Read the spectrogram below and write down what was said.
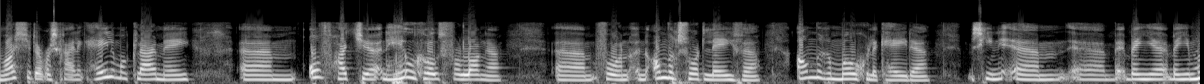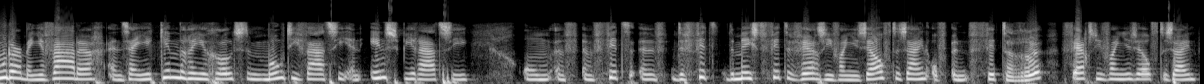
was je er waarschijnlijk helemaal klaar mee. Ehm, of had je een heel groot verlangen Ehm, voor een, een ander soort leven, andere mogelijkheden. Misschien ehm, eh, ben, je, ben je moeder, ben je vader en zijn je kinderen je grootste motivatie en inspiratie om een, een fit, de, fit, de meest fitte versie van jezelf te zijn of een fittere versie van jezelf te zijn.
